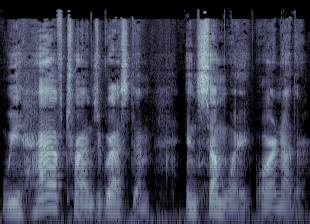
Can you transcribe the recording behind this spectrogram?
we have transgressed them in some way or another.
